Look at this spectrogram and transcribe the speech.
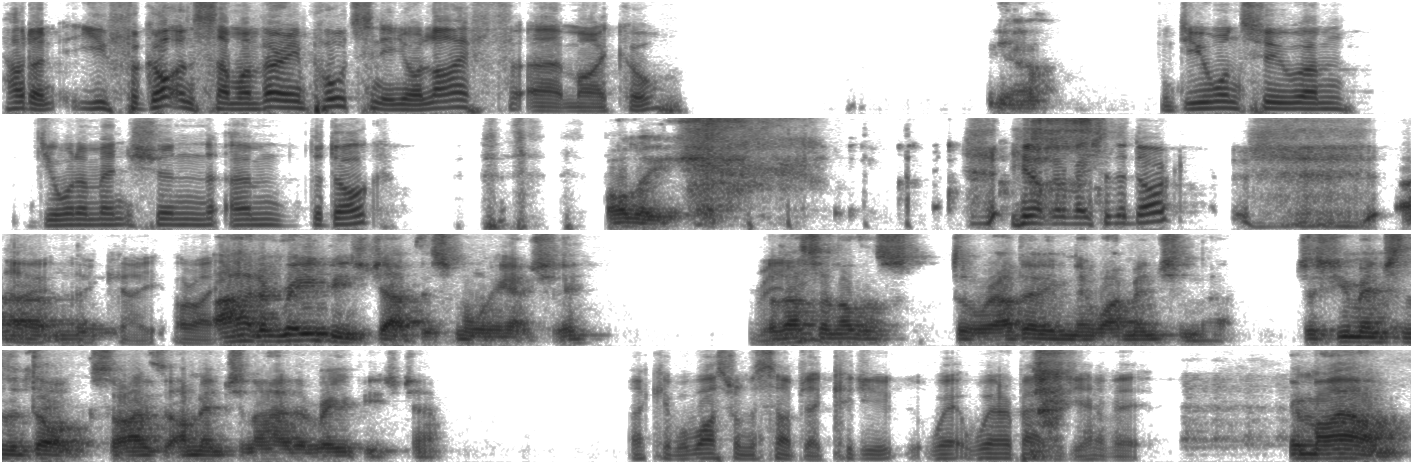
Hold on, you've forgotten someone very important in your life, uh, Michael. yeah, Do you want to um, do you want to mention um, the dog? Ollie. You're not going to mention the dog? No, no. okay, all right. I had a rabies jab this morning, actually, but Really? that's another story. I don't even know why I mentioned that. Just you mentioned the dog, so I, I mentioned I had a rabies jab Okay, well, whilst we're on the subject, could you where whereabouts did you have it? in my arm.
